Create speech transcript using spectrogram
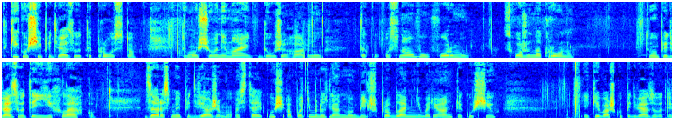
Такі кущі підв'язувати просто, тому що вони мають дуже гарну таку основу, форму, схожу на крону. Тому підв'язувати їх легко. Зараз ми підв'яжемо ось цей кущ, а потім розглянемо більш проблемні варіанти кущів, які важко підв'язувати.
